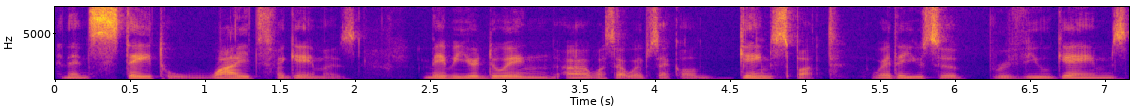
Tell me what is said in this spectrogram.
and then statewide for gamers. Maybe you're doing uh, what's that website called? GameSpot, where they used to review games,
